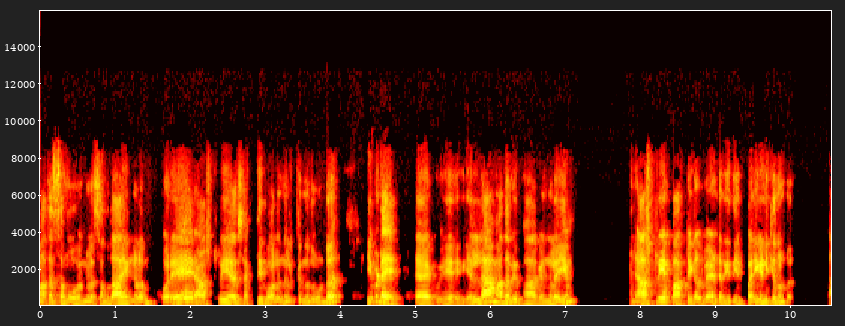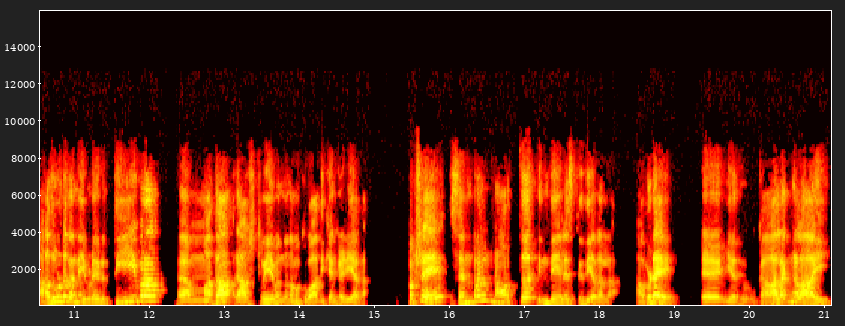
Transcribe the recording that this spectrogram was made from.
മതസമൂഹങ്ങളും സമുദായങ്ങളും ഒരേ രാഷ്ട്രീയ ശക്തി പോലെ നിൽക്കുന്നതുകൊണ്ട് ഇവിടെ എല്ലാ മതവിഭാഗങ്ങളെയും രാഷ്ട്രീയ പാർട്ടികൾ വേണ്ട രീതിയിൽ പരിഗണിക്കുന്നുണ്ട്. അതുകൊണ്ട് തന്നെ ഇവിടെ ഒരു തീവ്ര മത രാഷ്ട്രീയം എന്ന് നമുക്ക് വാദിക്കാൻ കഴിയാതെ. പക്ഷേ സെൻട്രൽ നോർത്ത് ഇന്ത്യയിലെ സ്ഥിതി അതല്ല. അവിടെ കാലങ്ങളായി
